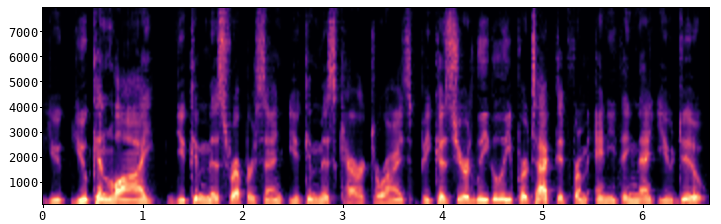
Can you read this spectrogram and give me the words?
you you can lie, you can misrepresent, you can mischaracterize because you're legally protected from anything that you do.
